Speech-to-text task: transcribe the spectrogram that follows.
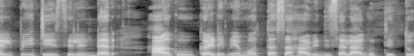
ಎಲ್ ಪಿ ಜಿ ಸಿಲಿಂಡರ್ ಹಾಗೂ ಕಡಿಮೆ ಮೊತ್ತ ಸಹ ವಿಧಿಸಲಾಗುತ್ತಿತ್ತು.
